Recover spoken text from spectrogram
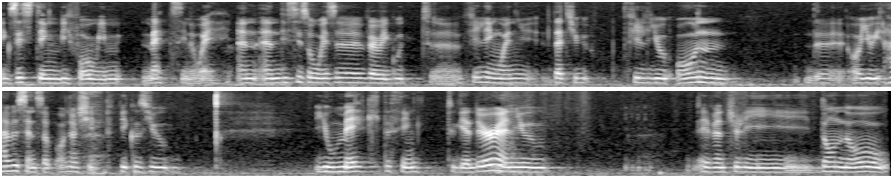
existing before we m- met in a way, and and this is always a very good uh, feeling when you that you feel you own the or you have a sense of ownership because you you make the thing together and you eventually don't know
